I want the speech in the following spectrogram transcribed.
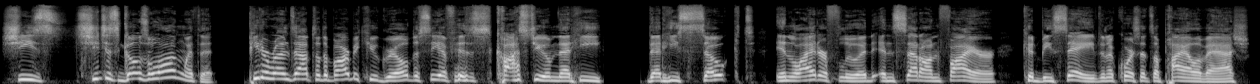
she's, she just goes along with it. Peter runs out to the barbecue grill to see if his costume that he, that he soaked in lighter fluid and set on fire could be saved. And of course, it's a pile of ash.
